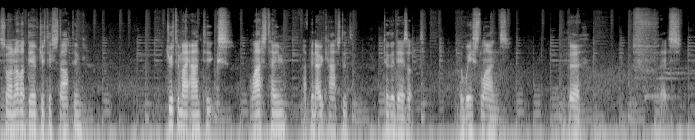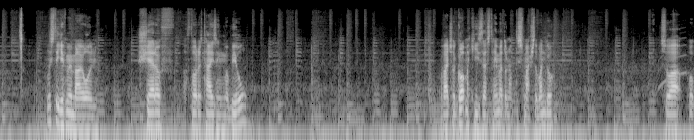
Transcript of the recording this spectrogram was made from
So another day of duty starting. Due to my antics, last time I've been outcasted to the desert, the wastelands, the... it's... At least they give me my own sheriff authoritizing mobile. I've actually got my keys this time, I don't have to smash the window. So I, I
